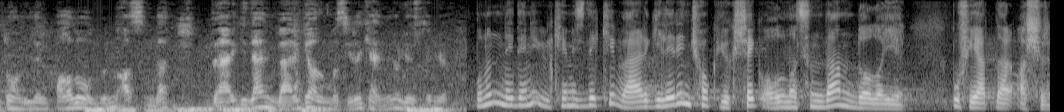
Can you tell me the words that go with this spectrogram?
otomobillerin pahalı olduğunu aslında vergiden vergi alınmasıyla kendini gösteriyor. Bunun nedeni ülkemizdeki vergilerin çok yüksek olmasından dolayı bu fiyatlar aşırı.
